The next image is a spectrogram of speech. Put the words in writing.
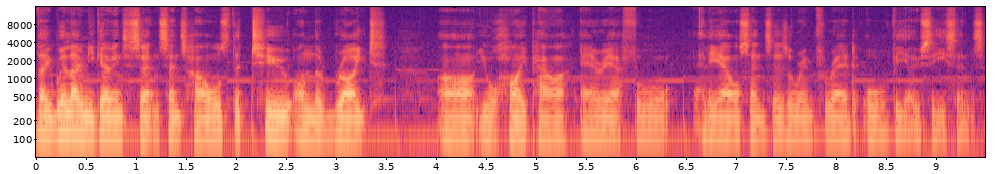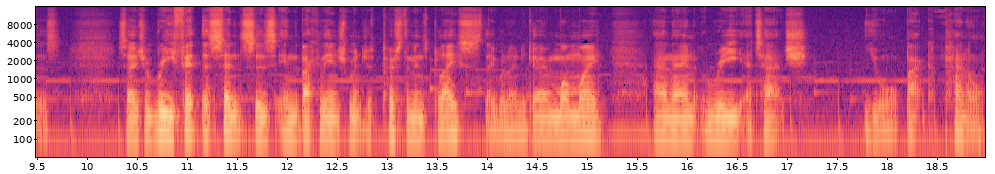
They will only go into certain sensor holes. The two on the right are your high power area for LEL sensors or infrared or VOC sensors. So to refit the sensors in the back of the instrument, just push them into place. They will only go in one way and then reattach your back panel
